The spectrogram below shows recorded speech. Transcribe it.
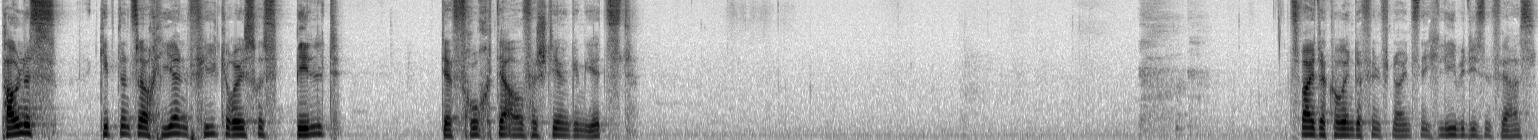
Paulus gibt uns auch hier ein viel größeres Bild der Frucht der Auferstehung im Jetzt. 2. Korinther 5,19. Ich liebe diesen Vers.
